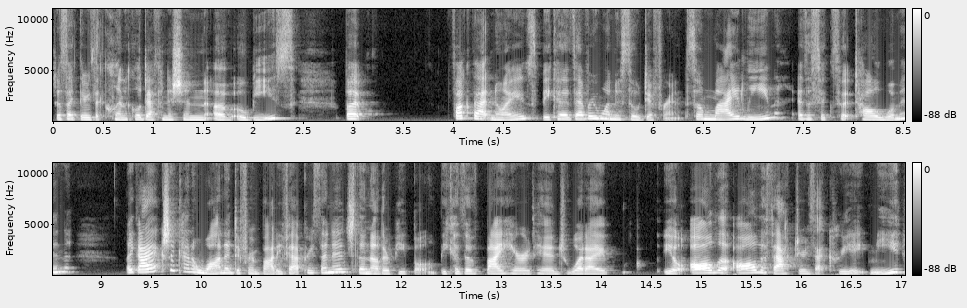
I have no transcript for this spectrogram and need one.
just like there's a clinical definition of obese, but fuck that noise because everyone is so different. So, my lean as a six foot tall woman, like I actually kind of want a different body fat percentage than other people because of my heritage, what I, you know, all the all the factors that create me.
